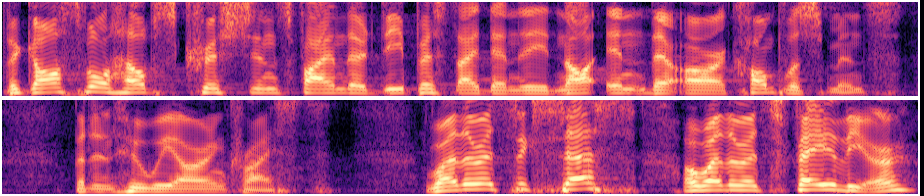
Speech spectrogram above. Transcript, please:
the gospel helps Christians find their deepest identity not in their, our accomplishments, but in who we are in Christ. Whether it's success or whether it's failure,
